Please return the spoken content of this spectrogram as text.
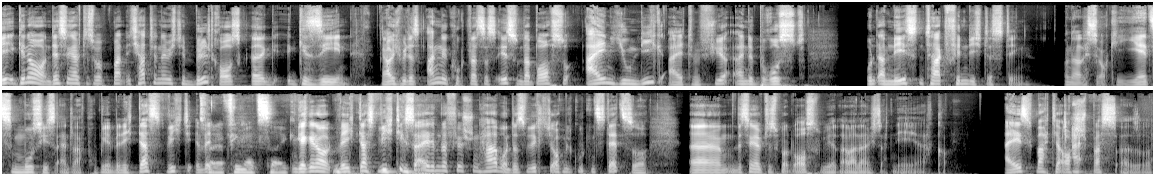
äh, Genau, und deswegen habe ich das überhaupt gemacht. Ich hatte nämlich den Bild raus äh, gesehen. Da habe ich mir das angeguckt, was das ist. Und da brauchst du ein Unique-Item für eine Brust. Und am nächsten Tag finde ich das Ding. Und dann dachte ich so, okay, jetzt muss ich es einfach probieren. Wenn ich das wichtig. Der Fingerzeig. Ja, genau. Wenn ich das wichtigste Item dafür schon habe und das wirklich auch mit guten Stats so. Ähm, deswegen habe ich das überhaupt ausprobiert. Aber da habe ich gesagt, nee, ach komm. Eis macht ja auch ah. Spaß, also.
